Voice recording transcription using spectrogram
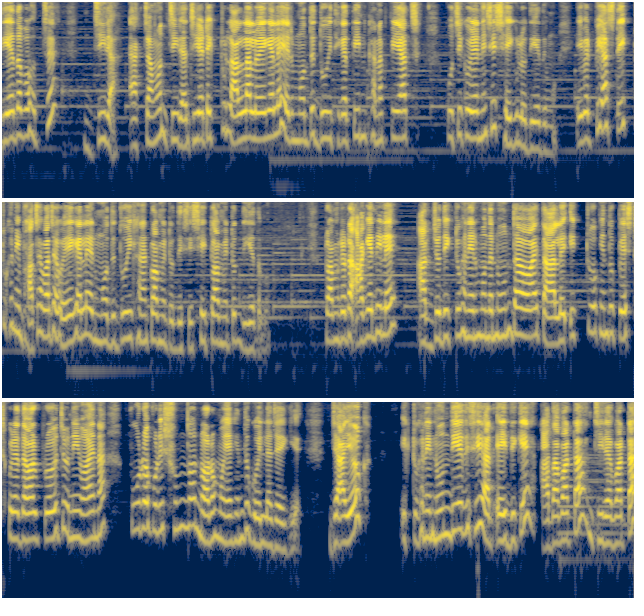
দিয়ে দেবো হচ্ছে জিরা, এক চামচ জিরা। জিরাটা একটু লাল লাল হয়ে গেলে এর মধ্যে দুই থেকে তিনখানা পেঁয়াজ কুচি করে নিছি সেইগুলো দিয়ে দেবো। এবার পেঁয়াজটা একটুখানি ভাজা ভাজা হয়ে গেলে এর মধ্যে দুইখানা টমেটো দিছি সেই টমেটো দিয়ে দেবো। টমেটোটা আগে দিলে আর যদি একটুখানি এর মধ্যে নুন দেওয়া হয়, তাহলে একটুও কিন্তু পেস্ট করে দেওয়ার প্রয়োজনই হয় না। পুরোপুরি সুন্দর নরম হয়ে কিন্তু গইলা যায় গিয়ে। যাই হোক, একটুখানি নুন দিয়ে দিছি আর এই দিকে আদা বাটা, জিরা বাটা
